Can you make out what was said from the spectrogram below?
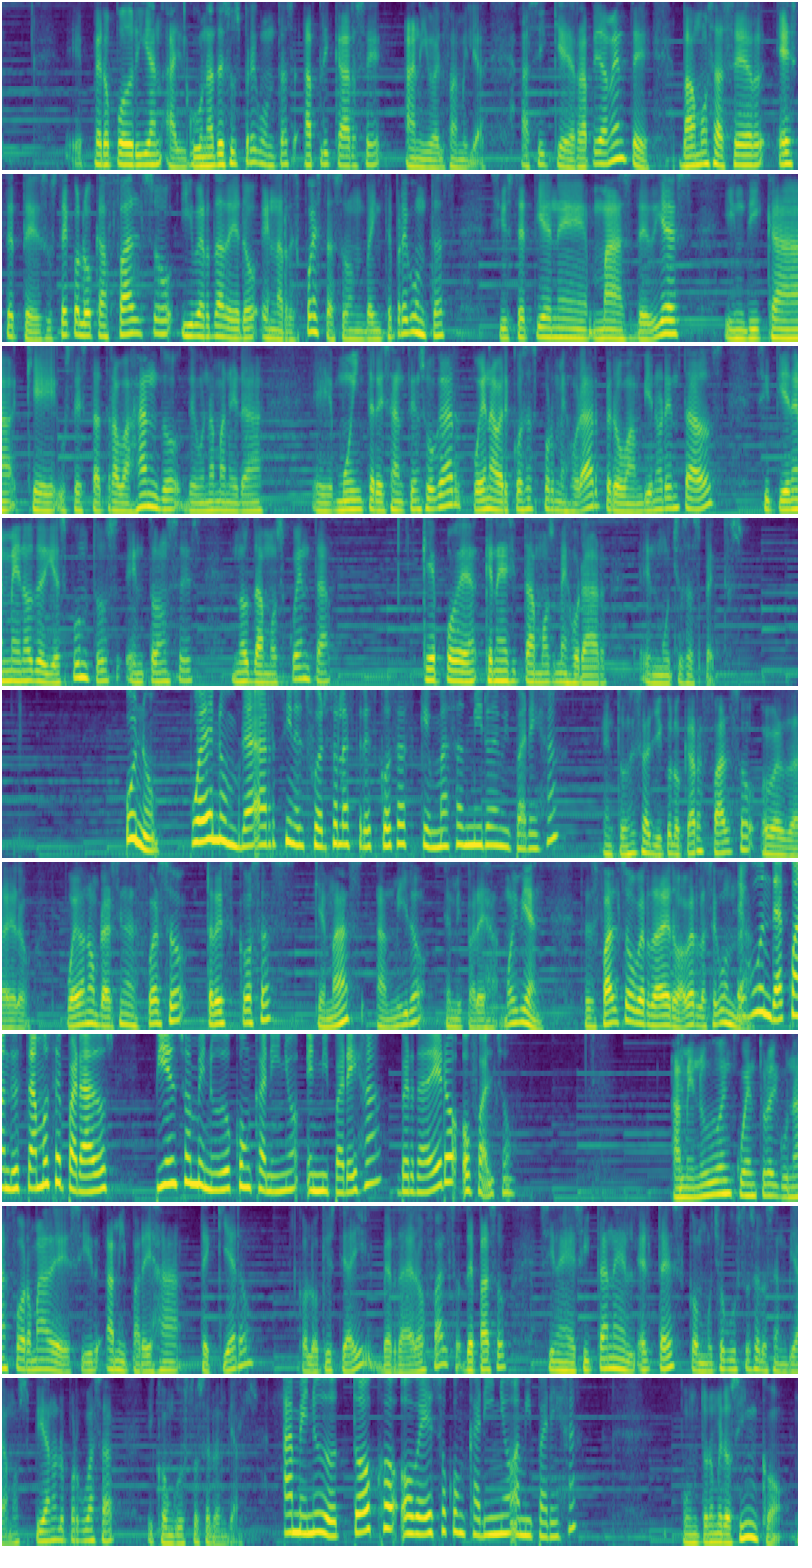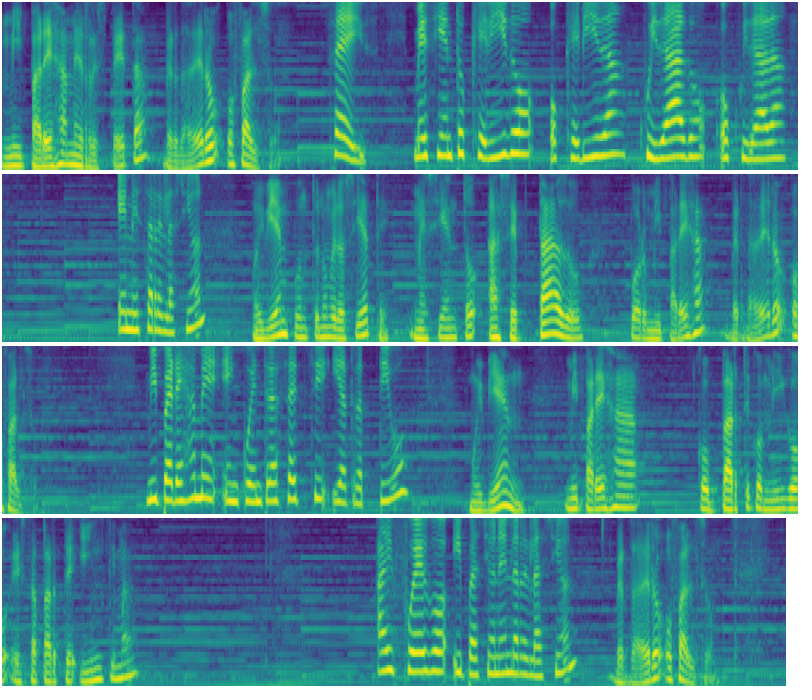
eh, pero podrían algunas de sus preguntas aplicarse a nivel familiar. Así que rápidamente vamos a hacer este test. Usted coloca falso y verdadero en la respuesta. Son 20 preguntas. Si usted tiene más de 10, indica que usted está trabajando de una manera eh, muy interesante en su hogar. Pueden haber cosas por mejorar, pero van bien orientados. Si tienen menos de 10 puntos, entonces nos damos cuenta que, que necesitamos mejorar en muchos aspectos. 1. ¿Puede nombrar sin esfuerzo las tres cosas que más admiro de mi pareja? Entonces allí colocar falso o verdadero. Puedo nombrar sin esfuerzo tres cosas que más admiro en mi pareja. Muy bien. Entonces falso o verdadero. A ver, la segunda. Segunda, cuando estamos separados, pienso a menudo con cariño en mi pareja, verdadero o falso. A menudo encuentro alguna forma de decir a mi pareja te quiero coloque usted ahí, verdadero o falso. De paso, si necesitan el, test, con mucho gusto se los enviamos. Pídanoslo por WhatsApp y con gusto se lo enviamos. A menudo toco o beso con cariño a mi pareja. Punto número 5. ¿Mi pareja me respeta? ¿Verdadero o falso? 6. ¿Me siento querido o querida, cuidado o cuidada en esta relación? Muy bien, punto número 7. ¿Me siento aceptado por mi pareja? ¿Verdadero o falso? ¿Mi pareja me encuentra sexy y atractivo? Muy bien. ¿Mi pareja comparte conmigo esta parte íntima? ¿Hay fuego y pasión en la relación? ¿Verdadero o falso?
